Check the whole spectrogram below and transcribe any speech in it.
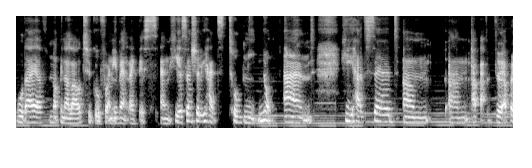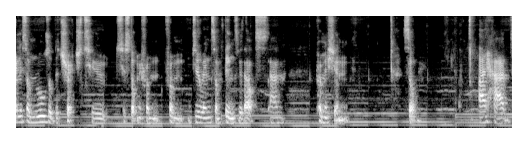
would I have not been allowed to go for an event like this? And he essentially had told me no. And he had said, um, um, there are apparently some rules of the church to to stop me from from doing some things without um, permission. So I had,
